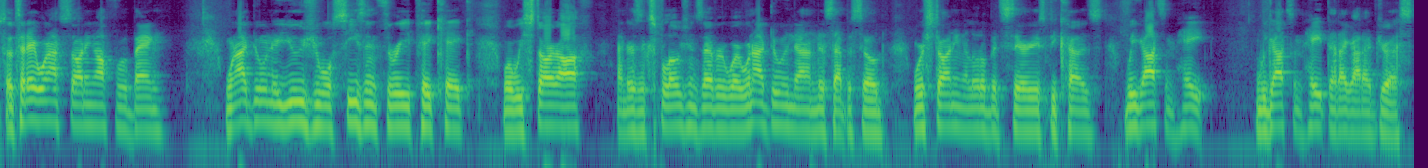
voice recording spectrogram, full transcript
So today we're not starting off with a bang. We're not doing the usual season three pig cake where we start off and there's explosions everywhere. We're not doing that in this episode. We're starting a little bit serious because we got some hate. We got some hate that I gotta address.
